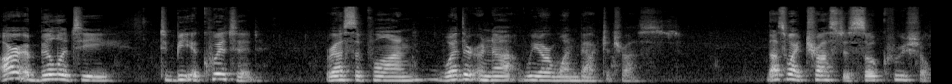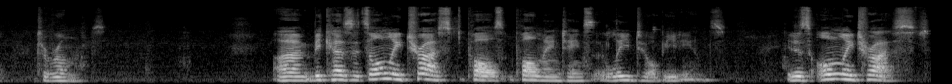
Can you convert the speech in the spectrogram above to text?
our ability to be acquitted rests upon whether or not we are won back to trust. That's why trust is so crucial to Romans. Um, because it's only trust, Paul's, Paul maintains, that lead to obedience. It is only trust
